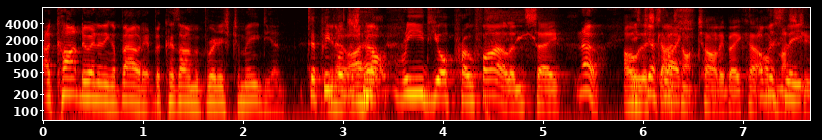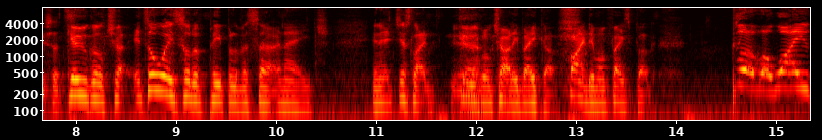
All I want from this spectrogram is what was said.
I can't do anything about it because I'm a British comedian. do people You know, just I hope- not read your profile and say, No. "Oh, it's this just guy's like- not Charlie Baker of obviously Massachusetts"? Google. It's always sort of people of a certain age, and it's just like Yeah. Google Charlie Baker. Find him on Facebook. "Oh, well, What are you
